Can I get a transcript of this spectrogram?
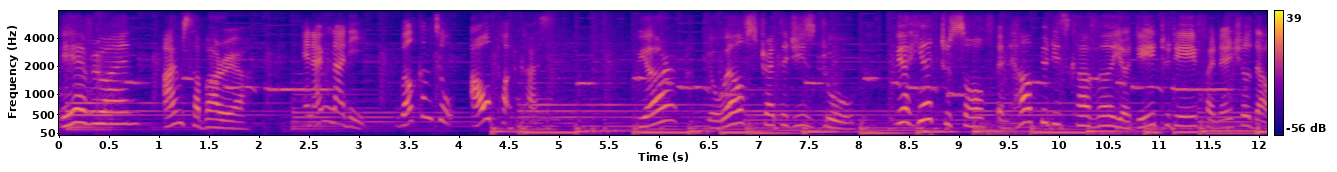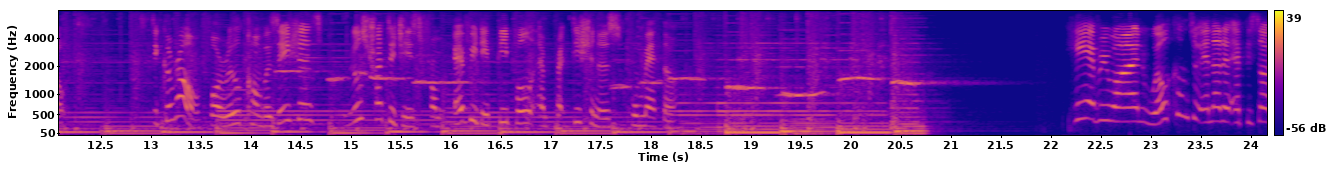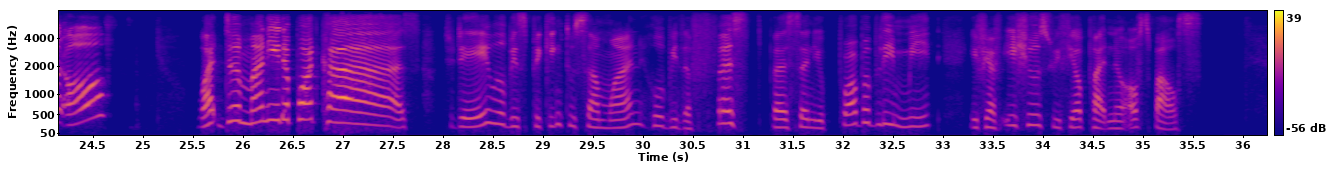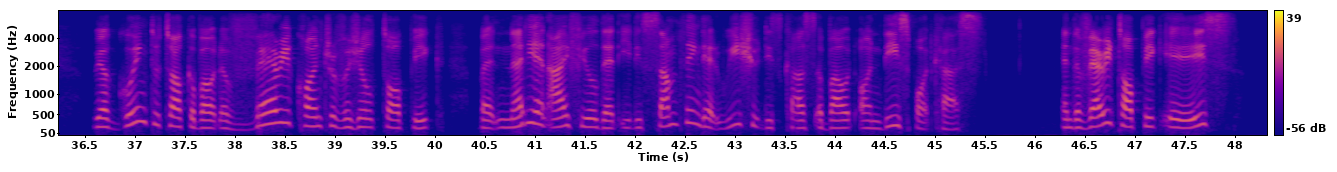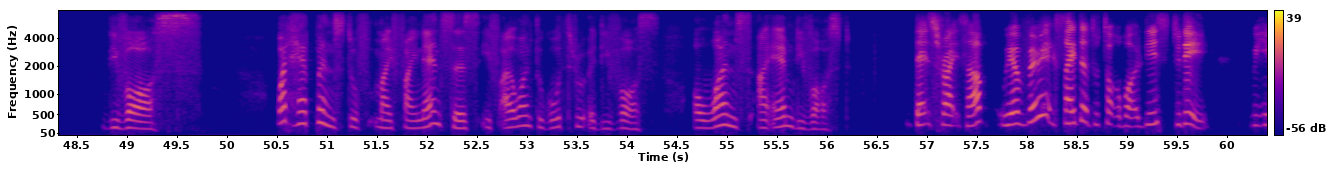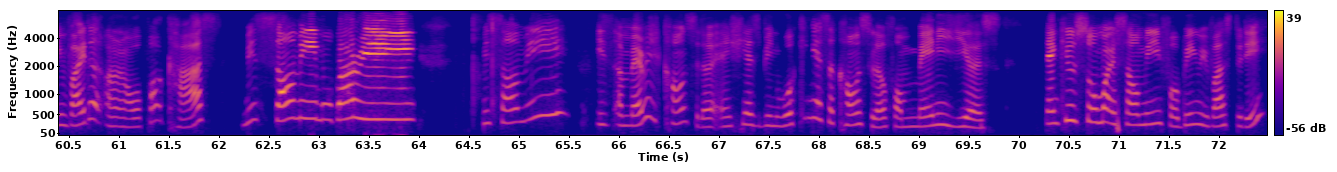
Hey everyone, I'm Sabaria. And I'm Nadi. Welcome to our podcast. We are your wealth strategist duo. We are here to solve and help you discover your day to day financial doubts. Stick around for real conversations, real strategies from everyday people and practitioners who matter. Hey everyone, welcome to another episode of What the Money, the podcast. Today we'll be speaking to someone who'll be the first person you probably meet if you have issues with your partner or spouse. We are going to talk about a very controversial topic, but Nadia and I feel that it is something that we should discuss about on this podcast. And the very topic is divorce. What happens to my finances if I want to go through a divorce or once I am divorced? That's right, Sub. We are very excited to talk about this today. We invited on our podcast Miss Salmi Mubari. Miss Salmi is a marriage counselor and she has been working as a counselor for many years. Thank you so much, Salmi, for being with us today.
